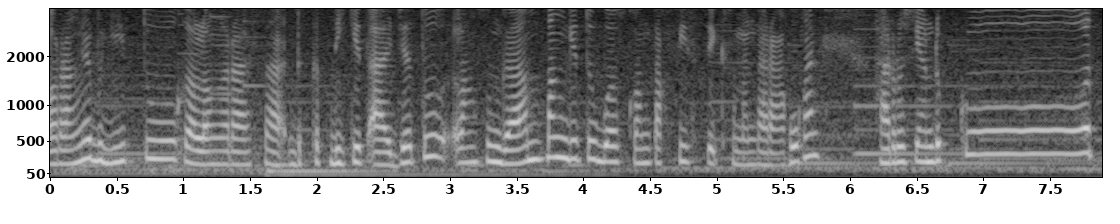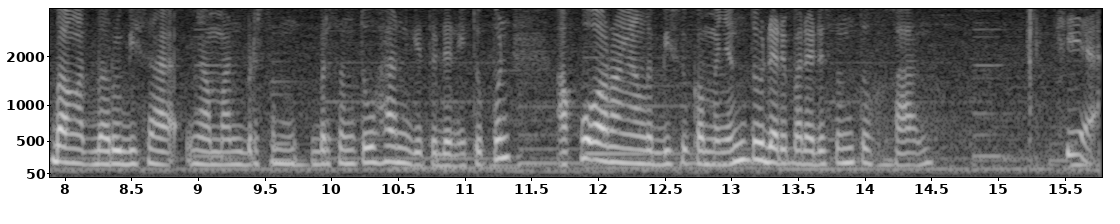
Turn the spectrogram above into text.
orangnya begitu. Kalau ngerasa deket dikit aja tuh langsung gampang gitu buat kontak fisik. Sementara aku kan harus yang deket banget baru bisa nyaman bersen bersentuhan gitu. Dan itu pun aku orang yang lebih suka menyentuh daripada disentuh kan Cia.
